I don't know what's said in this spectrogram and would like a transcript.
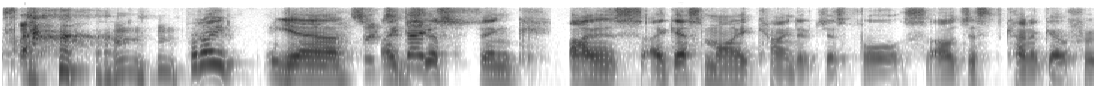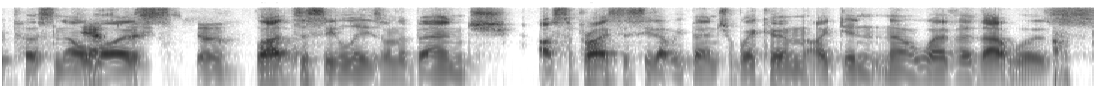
but I, yeah, so I just think I was. I guess my kind of just thoughts. I'll just kind of go through personnel yeah, wise. Glad to see Lees on the bench. I was surprised to see that we bench Wickham. I didn't know whether that was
